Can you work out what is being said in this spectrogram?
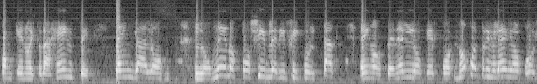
con que nuestra gente tenga lo, lo menos posible dificultad en obtener lo que, por, no por privilegio, por,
